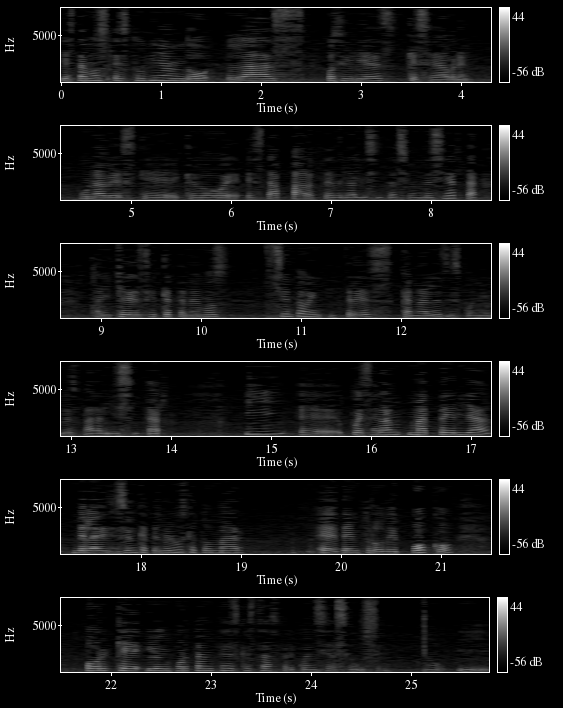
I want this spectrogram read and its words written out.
y estamos estudiando las posibilidades que se abren una vez que quedó esta parte de la licitación desierta. Ahí quiere decir que tenemos 123 canales disponibles para licitar. Y eh, pues será materia de la decisión que tendremos que tomar eh, dentro de poco, porque lo importante es que estas frecuencias se usen ¿no? y,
